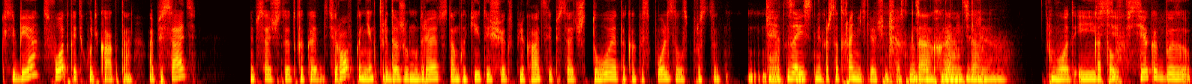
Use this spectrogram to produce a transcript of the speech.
к себе, сфоткать хоть как-то, описать, написать, что это какая-то датировка. Некоторые даже умудряются там какие-то еще экспликации писать, что это, как использовалось. Просто молодцы. Зависит, мне кажется, от хранителя очень часто. Да, хранитель да, да. Вот, и все, все, как бы,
